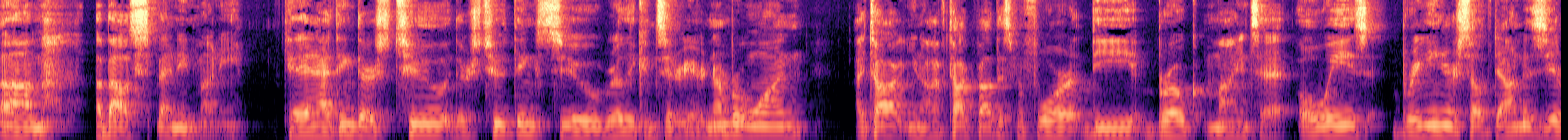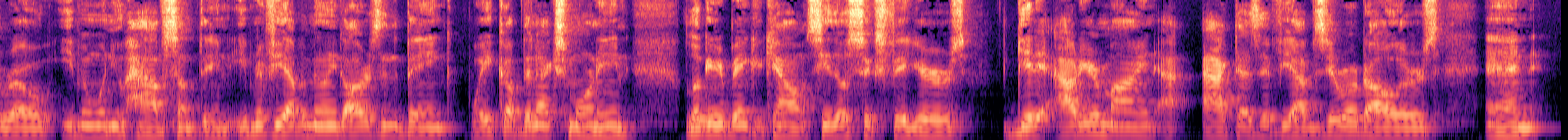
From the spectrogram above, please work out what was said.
um, about spending money. Okay, and I think there's two there's two things to really consider here. Number one, I talk, you know, I've talked about this before, the broke mindset. Always bringing yourself down to zero even when you have something. Even if you have a million dollars in the bank, wake up the next morning, look at your bank account, see those six figures, get it out of your mind, act as if you have zero dollars and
